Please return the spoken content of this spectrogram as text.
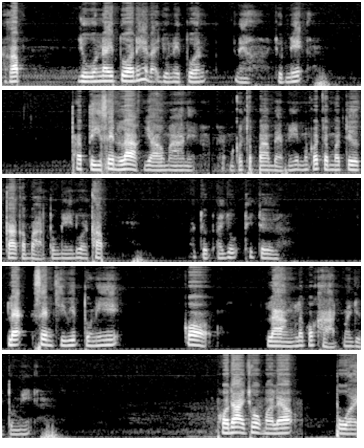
นะครับ อยู่ในตัวนี้แหละอยู่ในตัวเนี่ยจุดนี้ ถ้าตีเส้นลากยาวมาเนี่ยมันก็จะปาแบบนี้มันก็จะมาเจอกากบาทตรงนี้ด้วยทับ จุดอายุที่เจอ และเส้นชีวิตตรงนี้ ก็ลางแล้วก็ขาดมาอยู่ตรงนี้ พอได้โชคมาแล้ว ป่วย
